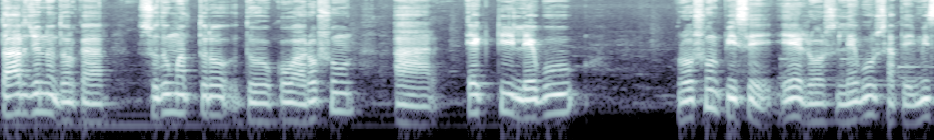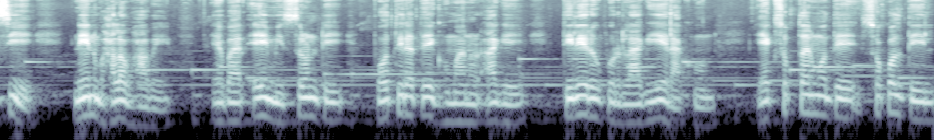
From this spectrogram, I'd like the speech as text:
তার জন্য দরকার শুধুমাত্র দু কোয়া রসুন আর একটি লেবু রসুন পিসে এর রস লেবুর সাথে মিশিয়ে নিন ভালোভাবে। এবার এই মিশ্রণটি প্রতি রাতে ঘুমানোর আগে তিলের উপর লাগিয়ে রাখুন। এক সপ্তাহের মধ্যে সকল তিল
